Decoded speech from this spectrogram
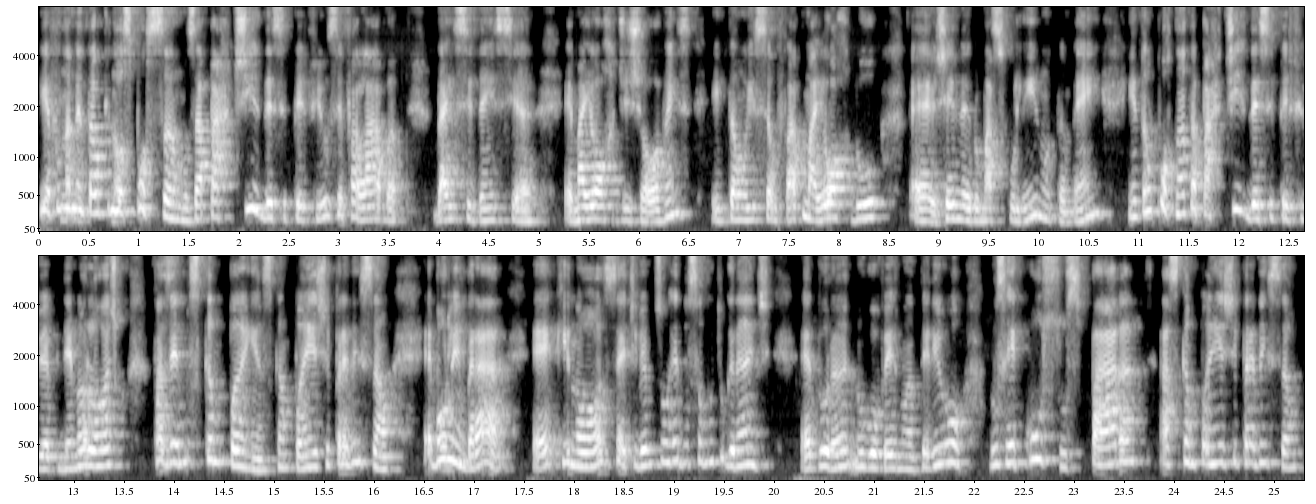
e é fundamental que nós possamos, a partir desse perfil, você falava da incidência é, maior de jovens, então isso é um fato maior do é, gênero masculino também. Então, portanto, a partir desse perfil epidemiológico, fazermos campanhas, campanhas de prevenção. É bom lembrar é que nós é, tivemos uma redução muito grande é, durante no governo anterior anterior, os recursos para as campanhas de prevenção.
